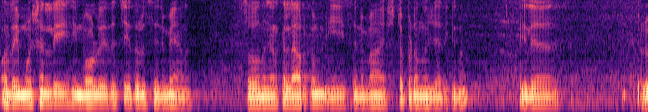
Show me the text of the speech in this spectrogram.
വളരെ ഇമോഷണലി ഇൻവോൾവ് ചെയ്ത് ചെയ്തൊരു സിനിമയാണ്. സോ നിങ്ങൾക്ക് എല്ലാവർക്കും ഈ സിനിമ ഇഷ്ടപ്പെടുമെന്ന് വിചാരിക്കുന്നു. ഇതിൽ ഒരു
